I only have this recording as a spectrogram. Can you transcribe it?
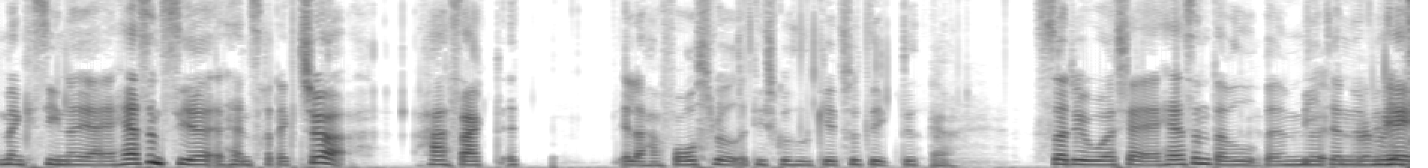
man kan sige, når jeg Hassan siger, at hans redaktør har sagt, at, eller har foreslået, at de skulle hedde ghetto-digte, ja. så er det jo også jeg Hassan, der ved, hvad medierne vil have.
